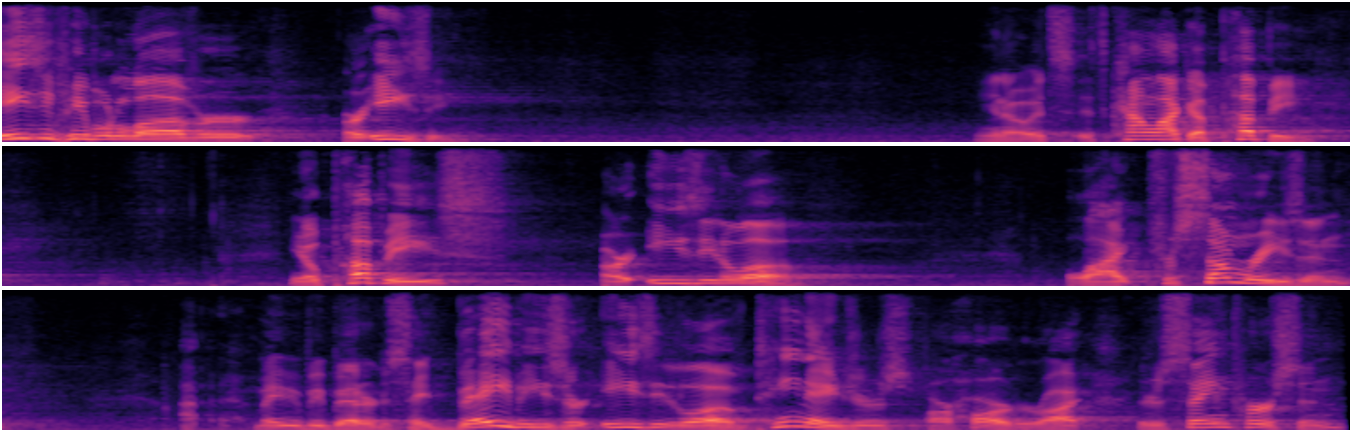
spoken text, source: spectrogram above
Easy people to love are, are easy. You know, it's, it's kind of like a puppy. You know, puppies are easy to love. Like, for some reason, maybe it'd be better to say babies are easy to love. Teenagers are harder, right? They're the same person.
